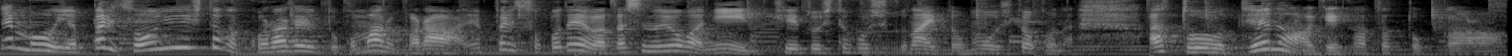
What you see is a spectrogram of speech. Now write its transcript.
でもやっぱりそういう人が来られると困るからやっぱりそこで私のヨガに傾倒してほしくないと思う人は来ない。あと手の上げ方とか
